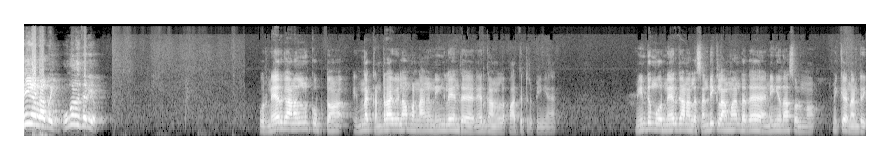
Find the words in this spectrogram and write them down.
நீங்க பாப்பீங்க உங்களுக்கு தெரியும். ஒரு நேர்காணல்னு கூப்பிட்டோம். என்ன கன்றாவிலாம் பண்ணாங்க? நீங்களே இந்த நேர்காணலை பார்த்துட்டு இருப்பீங்க. மீண்டும் ஒரு நேர்காணலை சந்திக்கலாமான்றதை நீங்கள் தான் சொல்லணும். மிக்க நன்றி.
